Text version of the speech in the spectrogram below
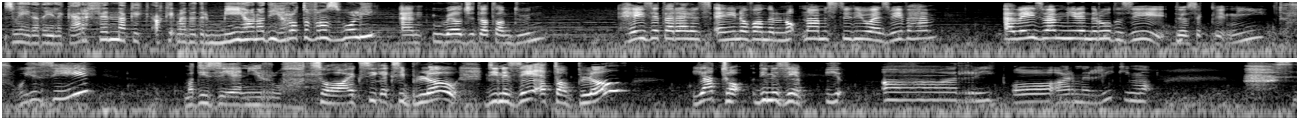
zou je dat eigenlijk erg vinden dat ik, ik met haar mee ga naar die grotten van Zwolle? En hoe wil je dat dan doen? Hij zit daar ergens in een of andere opnamestudio in Zwevenham. En wij zwemmen hier in de Rode Zee, dus ik weet niet. De Rode Zee? Maar die zee is niet rood. Ja, ik, zie, ik zie blauw. Die zee is toch blauw? Ja, toch. Die zee... Ja. Oh, Riek. Oh, arme Riekie, maar... Ze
